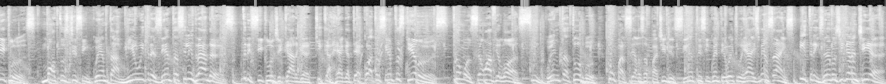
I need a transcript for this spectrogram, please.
quadriciclos, motos de 50 a 1.300 cilindradas, triciclo de carga que carrega até 400 quilos. Promoção Aveloz 50 Turbo, com parcelas a partir de 158 reais mensais e três anos de garantia.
